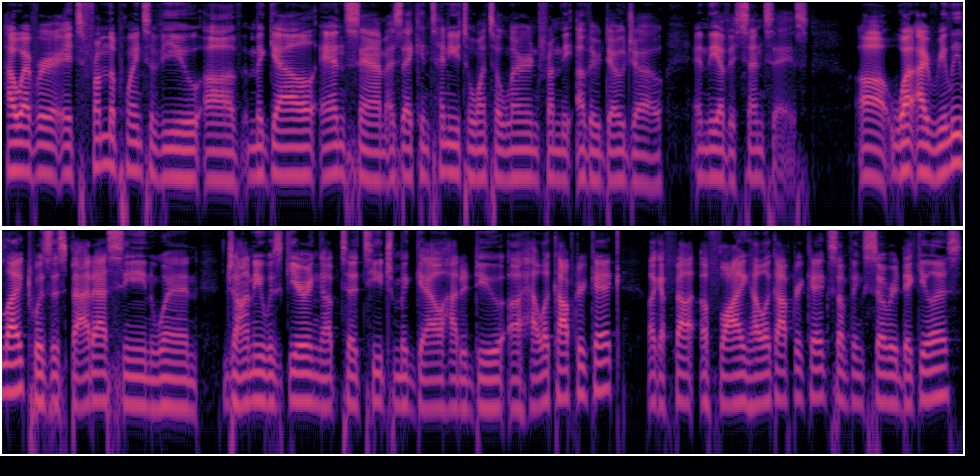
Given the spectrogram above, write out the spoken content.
However, it's from the points of view of Miguel and Sam as they continue to want to learn from the other dojo and the other senseis. Uh, what I really liked was this badass scene when Johnny was gearing up to teach Miguel how to do a helicopter kick, like a, fa- a flying helicopter kick, something so ridiculous.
